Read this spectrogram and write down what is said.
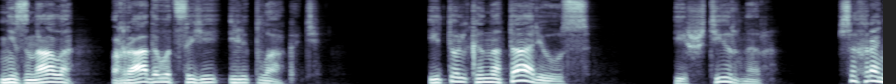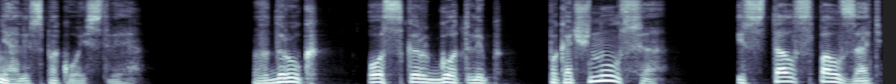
не знала, радоваться ей или плакать. И только нотариус и Штирнер сохраняли спокойствие. Вдруг Оскар Готлиб покачнулся и стал сползать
